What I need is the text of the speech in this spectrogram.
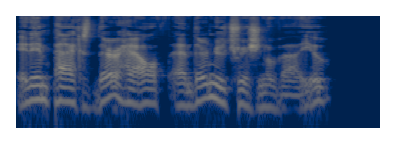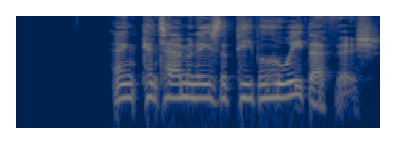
It impacts their health and their nutritional value and contaminates the people who eat that fish.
